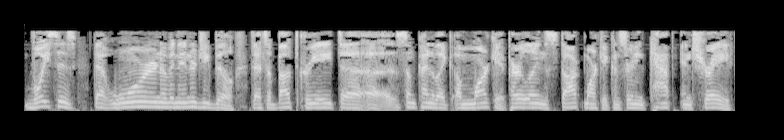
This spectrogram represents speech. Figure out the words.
voices that warn of an energy bill that's about to create uh, uh, some kind of like a market paralleling the stock market concerning cap and trade.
